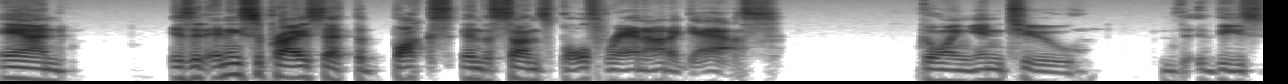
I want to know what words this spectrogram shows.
and is it any surprise that the Bucks and the Suns both ran out of gas going into th- these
